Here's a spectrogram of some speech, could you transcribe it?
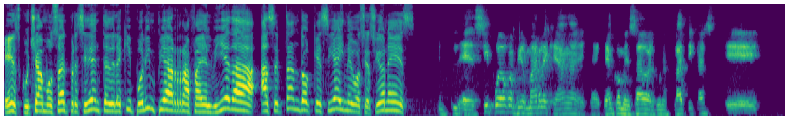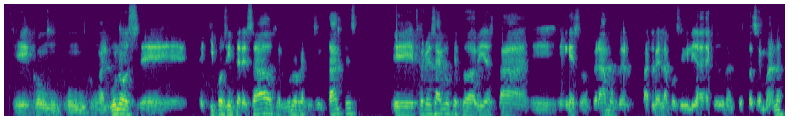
Escuchamos al presidente del equipo Olimpia, Rafael Villeda, aceptando que si hay negociaciones. Eh, sí puedo confirmarle que han, que han comenzado algunas pláticas eh, eh, con, con, algunos equipos interesados, algunos representantes. Eh, pero es algo que todavía está eh, en eso. Esperamos ver tal vez la posibilidad de que durante esta semana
